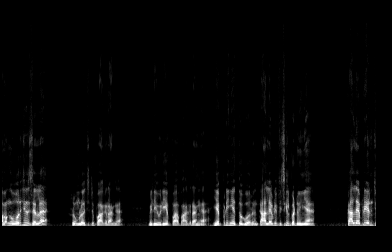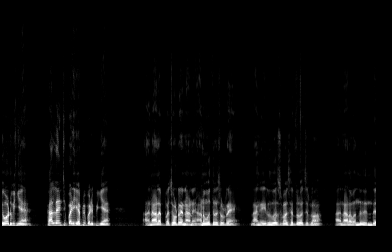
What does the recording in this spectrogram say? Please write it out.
அவங்க ஒரிஜினல் செல்லை ரூமில் வச்சுட்டு பார்க்குறாங்க. விடிய விடிய பா பார்க்குறாங்க. எப்படிங்க தூக்கம் வரும்? காலைல எப்படி ஃபிசிக்கல் பண்ணுவீங்க காலைல எப்படி எழுந்துச்சி ஓடுவீங்க? காலைல எழுந்துச்சி படி எப்படி படிப்பீங்க? அதனால் இப்போ சொல்கிறேன் நான். அனுபவத்தில் சொல்கிறேன் நாங்கள் இருபது வருஷமாக சென்டர் வச்சுருக்கோம். அதனால் வந்து இந்த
